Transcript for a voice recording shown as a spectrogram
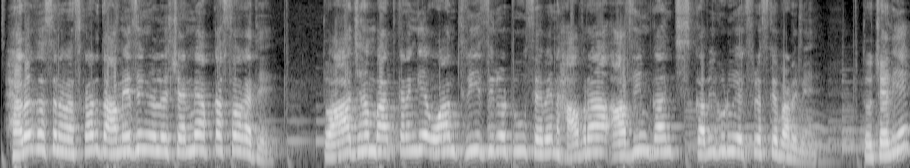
हेलो दोस्तों, नमस्कार। द अमेजिंग रेलवे स्टेशन में आपका स्वागत है। तो आज हम बात करेंगे one three zero two seven Howrah Azimganj Kaviguru express के बारे में। तो चलिए,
